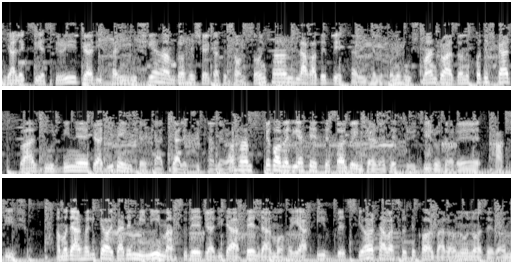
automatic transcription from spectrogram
گلکسی استری جدیدترین گوشی همراه شرکت سامسونگ هم لقب بهترین تلفن هوشمند را از آن خودش کرد و از دوربین جدید این شرکت گلکسی کامرا هم که قابلیت اتصال به اینترنت 3G رو داره تقدیر شد. اما در حالی که آیپد مینی محصول جدید اپل در ماههای اخیر بسیار توسط کاربران و ناظران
